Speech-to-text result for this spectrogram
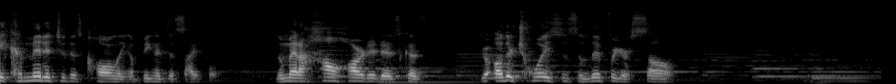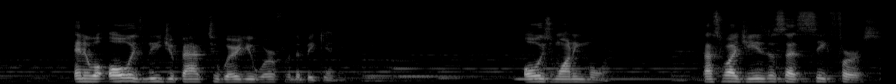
Be committed to this calling of being a disciple, no matter how hard it is, because your other choice is to live for yourself. And it will always lead you back to where you were from the beginning. Always wanting more. That's why Jesus says, Seek first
